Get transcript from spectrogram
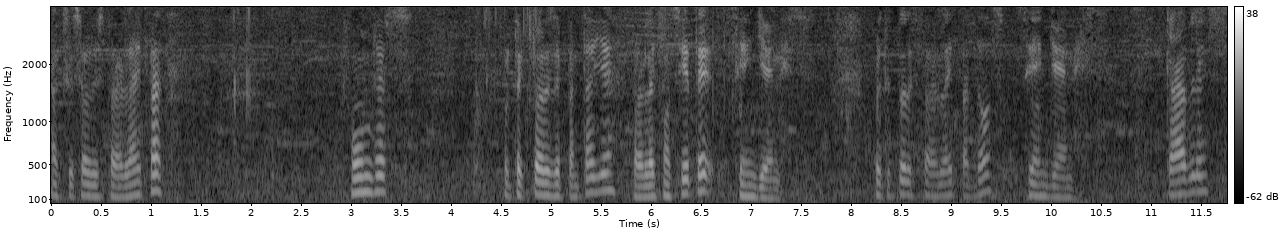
accesorios para el iPad. Fundas. Protectores de pantalla para el iPhone 7 100 yenes protectores para el iPad 2 100 yenes. Cables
